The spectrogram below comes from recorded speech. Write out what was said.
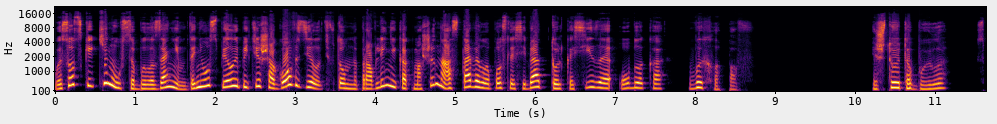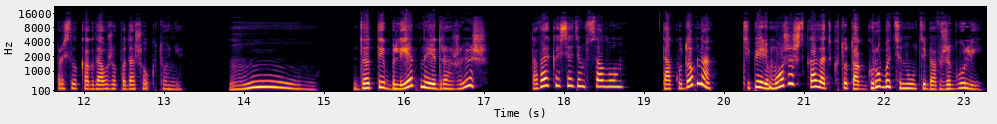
Высоцкий кинулся было за ним, да не успел и пяти шагов сделать в том направлении, как машина оставила после себя только сизое облако выхлопов. «И что это было?» – спросил, когда уже подошел к Тони. у, -у, -у да ты бледный и дрожишь. Давай-ка сядем в салон. Так удобно?» Теперь можешь сказать, кто так грубо тянул тебя в «Жигули»?»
